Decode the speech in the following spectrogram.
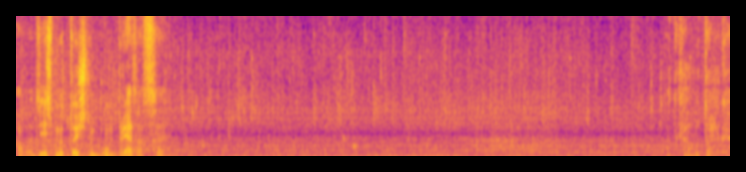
А вот здесь мы точно будем прятаться. От кого только?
